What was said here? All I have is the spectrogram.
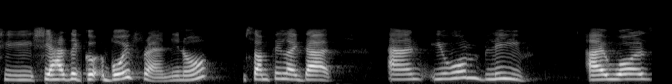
she she has a go- boyfriend, you know, something like that. And you won't believe I was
